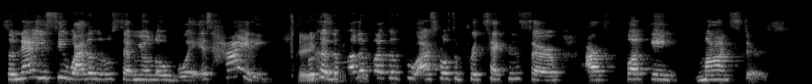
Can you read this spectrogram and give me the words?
So now you see why the little seven-year-old boy is hiding because the motherfuckers who are supposed to protect and serve are fucking monsters.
